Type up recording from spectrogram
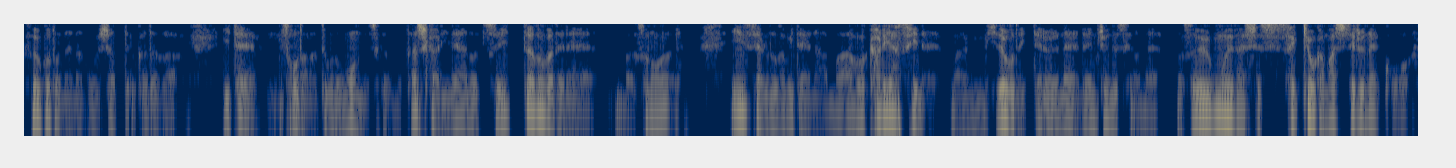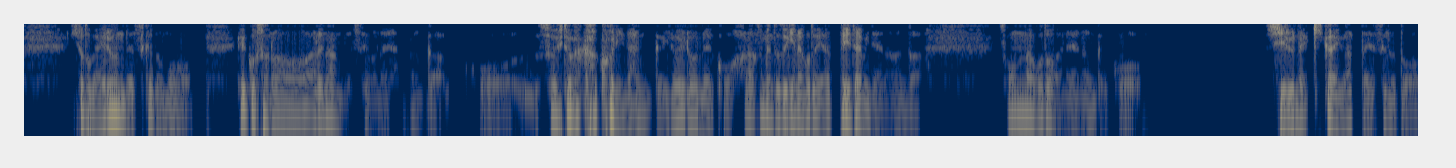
そういうことをね、なんかおっしゃってる方がいて、そうだなってこと思うんですけども、確かにね、あの、ツイッターとかでね、まあ、その、インスタルとかみたいな、まあ、わかりやすいね、まあ、ひどいこと言ってるね、連中ですよね。まあ、そういうものに対して説教かましてるね、こう、人とかいるんですけども、結構その、あれなんですよね。なんか、こう、そういう人が過去になんかいろいろね、こう、ハラスメント的なことをやっていたみたいな、なんか、そんなことがね、なんかこう、知るね、機会があったりすると、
